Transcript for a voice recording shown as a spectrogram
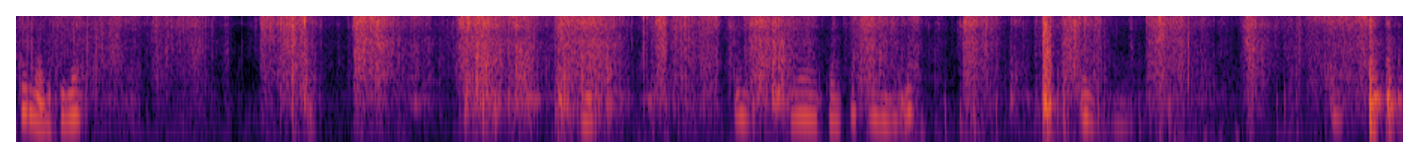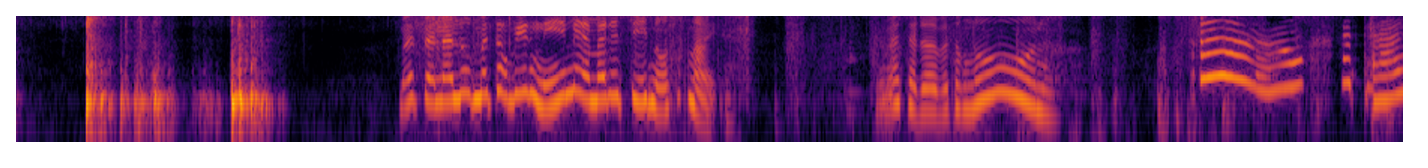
สักหน่อยที่ไหมย่างไปสักหน่อยนะอืม ไม่เป็นไรลูกไม่ต้องวิ่งหนีแม่ไม่ได้ตีหนูสักหน่อยแม่จะเดินไปตรงนู้นอ้าวอาตาย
